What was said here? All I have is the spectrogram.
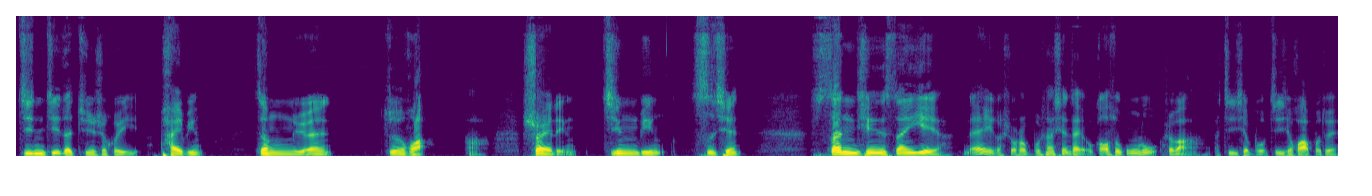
紧急的军事会议，派兵增援遵化啊，率领精兵四千。三天三夜呀，那个时候不像现在有高速公路是吧？机械部机械化部队，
